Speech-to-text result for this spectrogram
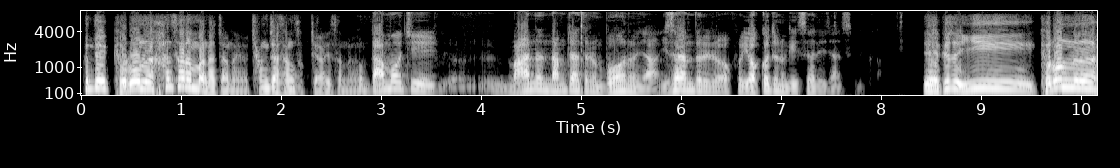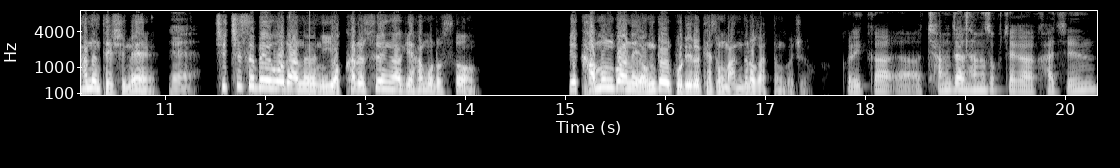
근데 결혼을 한 사람만 하잖아요. 장자 상속제하에서는. 그럼 나머지 많은 남자들은 뭐 하느냐? 이 사람들을 앞으로 엮어주는 게 있어야 되지 않습니까? 예, 그래서 이 결혼을 하는 대신에 예. 치치스베오라는 이 역할을 수행하게 함으로써 이 가문 간의 연결고리를 계속 만들어 갔던 거죠. 그러니까 어, 장자 상속제가 가진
